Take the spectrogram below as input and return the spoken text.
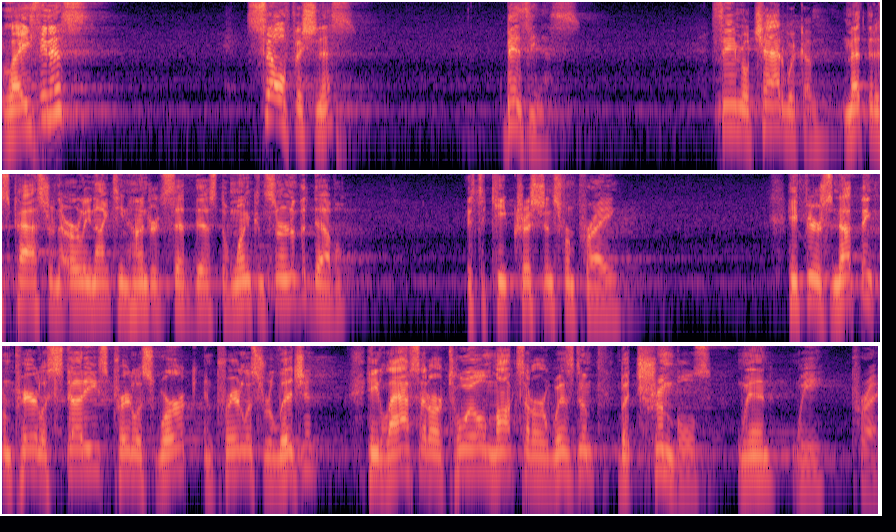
laziness, selfishness, busyness. Samuel Chadwick, a Methodist pastor in the early 1900s, said this The one concern of the devil is to keep Christians from praying. He fears nothing from prayerless studies, prayerless work, and prayerless religion. He laughs at our toil, mocks at our wisdom, but trembles when we pray.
